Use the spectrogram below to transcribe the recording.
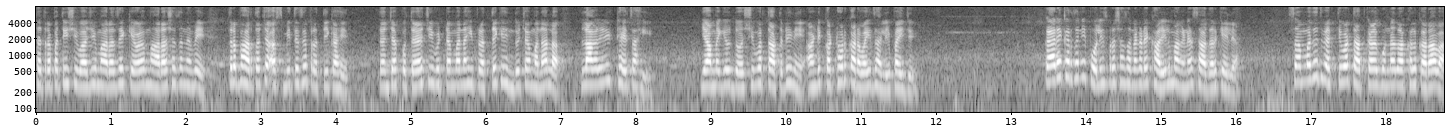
छत्रपती शिवाजी महाराज हे केवळ महाराष्ट्राचे नव्हे तर भारताच्या अस्मितेचे प्रतीक आहेत. त्यांच्या पुतळ्याची विटंबना ही प्रत्येक हिंदूच्या मनाला लागलेली ठेच आहे. यामागील दोषींवर तातडीने आणि कठोर कारवाई झाली पाहिजे. कार्यकर्त्यांनी पोलीस प्रशासनाकडे खालील मागण्या सादर केल्या. संबंधित व्यक्तीवर तात्काळ गुन्हा दाखल करावा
